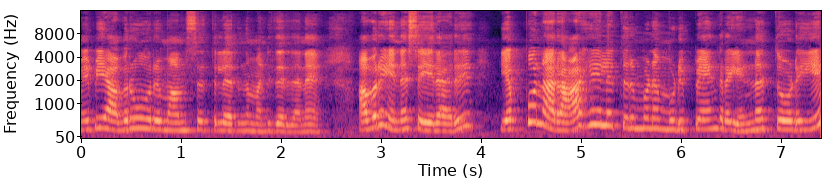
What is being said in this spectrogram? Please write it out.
மேபி அவரும் ஒரு மாம்சத்தில் இருந்த மனிதர் தானே. அவரும் என்ன செய்கிறாரு எப்போ நான் ராகேல திருமணம் முடிப்பேங்கிற எண்ணத்தோடையே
